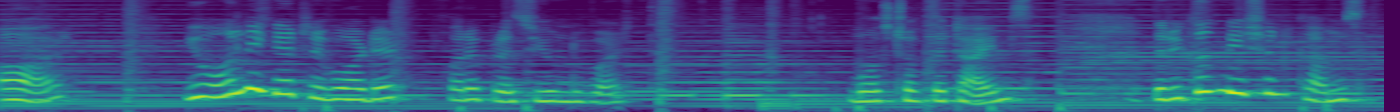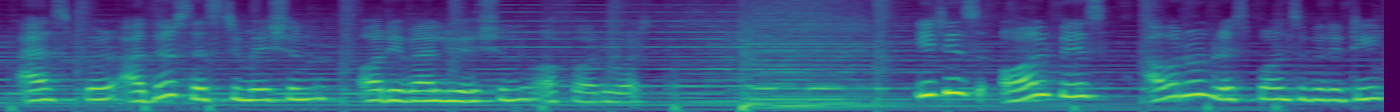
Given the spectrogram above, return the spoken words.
Or you only get rewarded for a presumed worth? Most of the times, the recognition comes as per others' estimation or evaluation of our worth. It is always our own responsibility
